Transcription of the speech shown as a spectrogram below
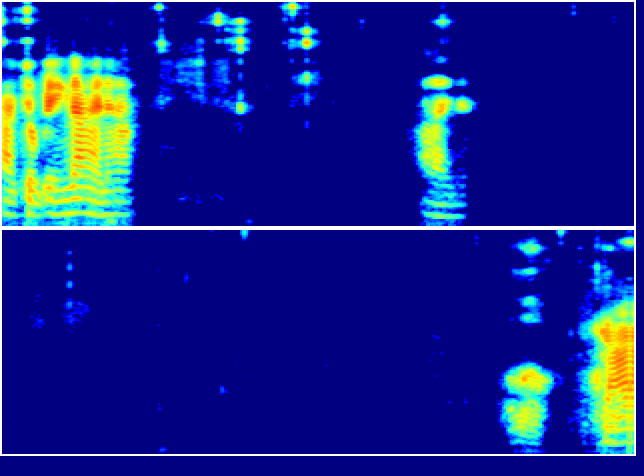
ฉากจบเองได้นะครับ อะไรเนี่ย การ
